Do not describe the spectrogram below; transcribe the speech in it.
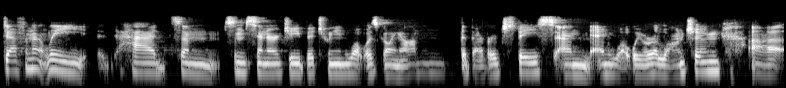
definitely had some some synergy between what was going on in the beverage space and and what we were launching. Uh,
